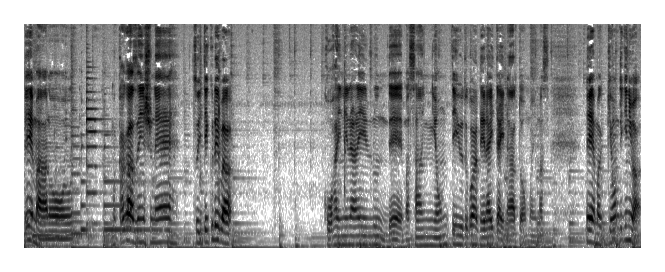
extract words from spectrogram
でまああの、まあ、香川選手ねついてくれば後輩になれるんで、まあ、3、4っていうところは狙いたいなと思います。で、まあ、基本的には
